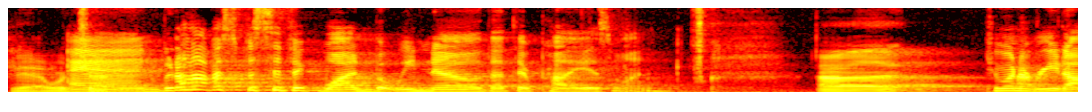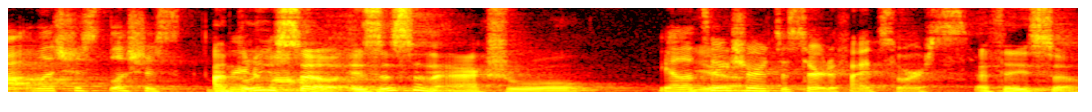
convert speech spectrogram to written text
Yeah, we're trying- And we don't have a specific one, but we know that there probably is one. Uh, Do you want to read off? Let's just let's just. I believe so. Is this an actual? Yeah, let's make sure it's a certified source. I think so.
